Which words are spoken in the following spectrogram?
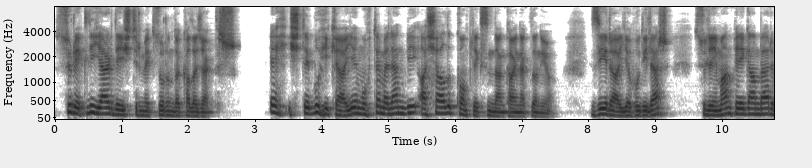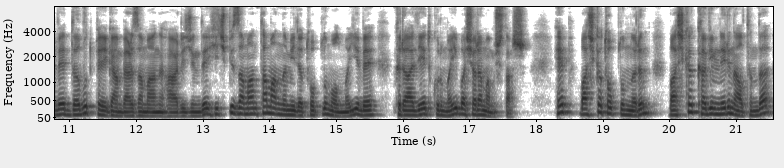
sürekli yer değiştirmek zorunda kalacaktır. Eh işte bu hikaye muhtemelen bir aşağılık kompleksinden kaynaklanıyor. Zira Yahudiler Süleyman peygamber ve Davut peygamber zamanı haricinde hiçbir zaman tam anlamıyla toplum olmayı ve kraliyet kurmayı başaramamışlar. Hep başka toplumların, başka kavimlerin altında,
